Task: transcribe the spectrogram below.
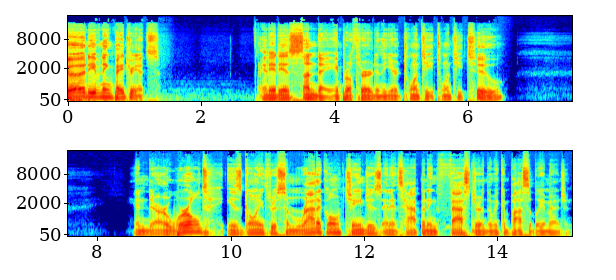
Good evening, Patriots. And it is Sunday, April 3rd, in the year 2022. And our world is going through some radical changes, and it's happening faster than we can possibly imagine.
